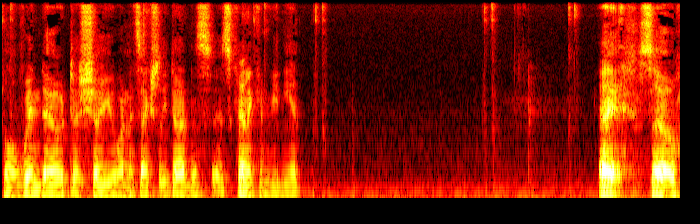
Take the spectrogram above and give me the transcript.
little window to show you when it's actually done is, is kind of convenient. Okay, so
